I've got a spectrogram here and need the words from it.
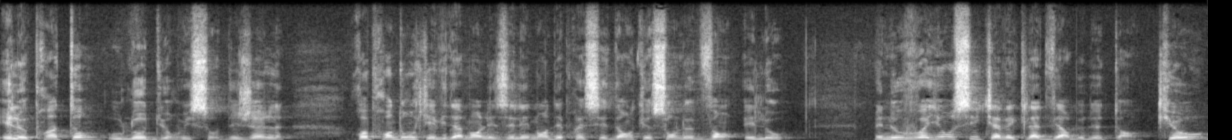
et le printemps, où l'eau du ruisseau dégèle, reprend donc évidemment les éléments des précédents que sont le vent et l'eau. Mais nous voyons aussi qu'avec l'adverbe de temps kyo,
